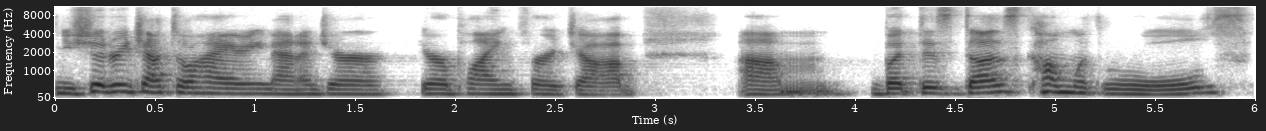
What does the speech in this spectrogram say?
You should reach out to a hiring manager. You're applying for a job. Um, but this does come with rules.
